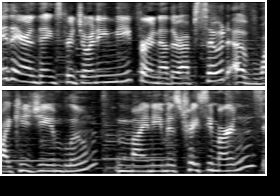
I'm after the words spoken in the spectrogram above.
Hey there, and thanks for joining me for another episode of YQG in Bloom. My name is Tracy Martins,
